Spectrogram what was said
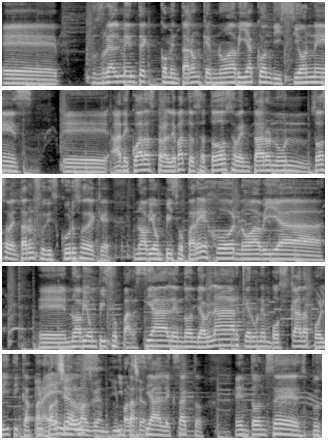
eh, pues realmente comentaron que no había condiciones eh, adecuadas para el debate. O sea, todos aventaron un. Todos aventaron su discurso de que no había un piso parejo, no había. eh, no había un piso parcial en donde hablar, que era una emboscada política para Imparcial, ellos. más bien, imparcial. Imparcial, exacto. Entonces, pues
